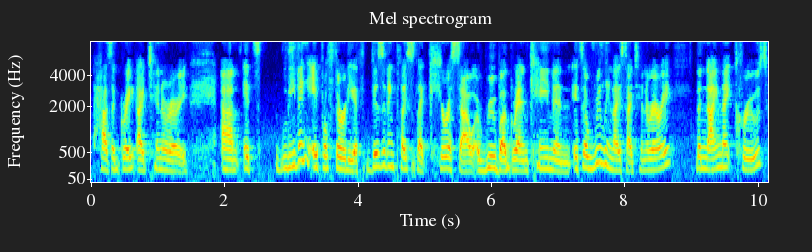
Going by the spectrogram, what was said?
has a great itinerary. Um, it's leaving April 30th, visiting places like Curacao, Aruba, Grand Cayman. It's a really nice itinerary. The nine night cruise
